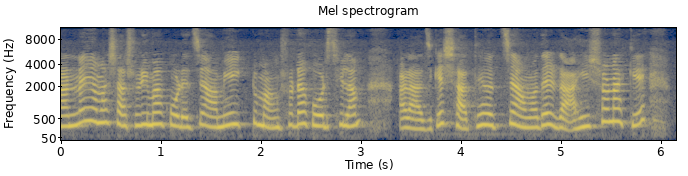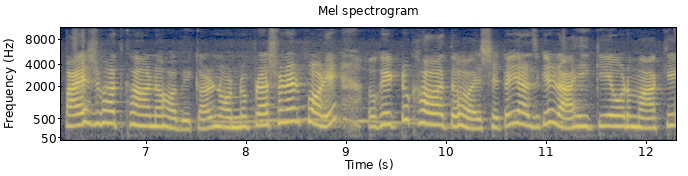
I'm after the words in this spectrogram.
রান্নাই আমার শাশুড়ি মা করেছে, আমি একটু মাংসটা করছিলাম। আর আজকের সাথে হচ্ছে আমাদের রাহি সোনাকে পায়েস ভাত খাওয়ানো হবে, কারণ অন্নপ্রাশনের পরে ওকে একটু খাওয়াতে হয়। সেটাই আজকে রাহিকে, ওর মাকে,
